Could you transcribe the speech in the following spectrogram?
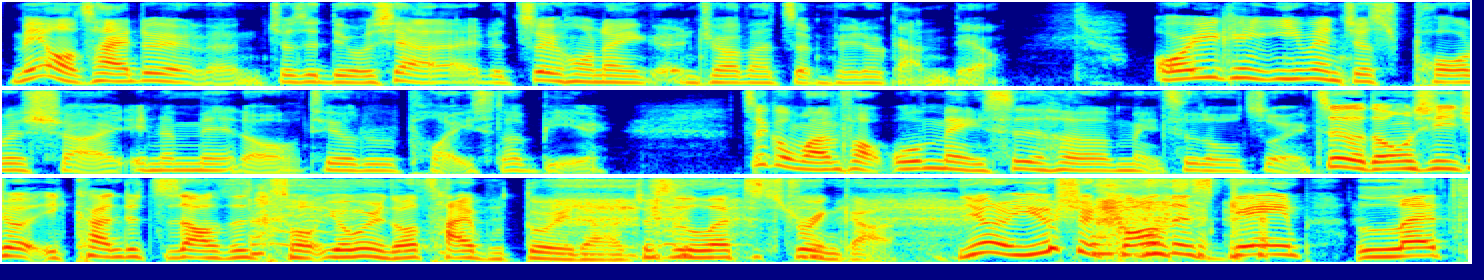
没有猜对的人，就是留下来的最后那一个人就要把整杯都干掉。Or you can even just pour the shot in the middle to replace the beer. 这个玩法我每次喝，每次都醉。这个东西就一看就知道，这从永远都猜不对的，就是 Let's drink 啊。You know you should call this game Let's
